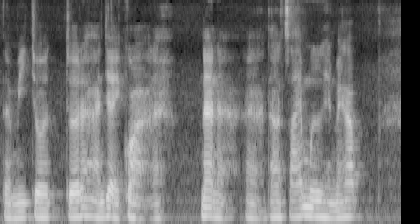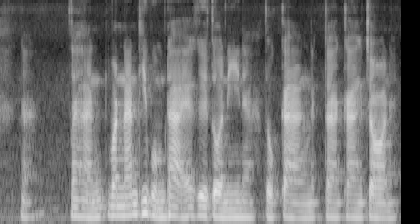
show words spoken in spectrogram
แต่มีเจอเจอทหารใหญ่กว่านะ นั่นนะอ่าทางซ้ายมือเห็นไหมครับนะทหารวันนั้นที่ผมถ่ายก็คือตัวนี้นะตัวกลางตากลางจอเนี่ย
